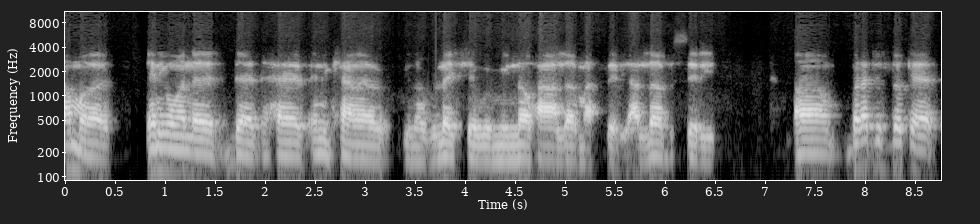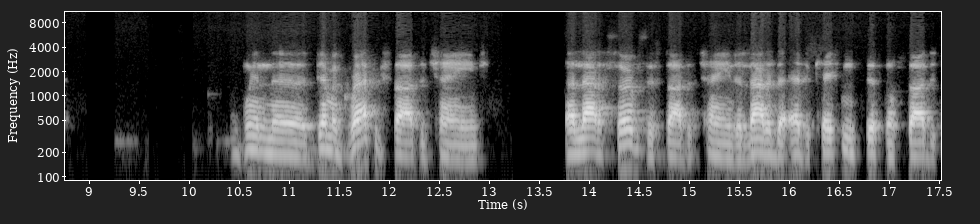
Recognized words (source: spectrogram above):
I'm a anyone that that has any kind of you know relationship with me know how I love my city. I love the city, um, but I just look at when the demographics start to change, a lot of services start to change. A lot of the education system started to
